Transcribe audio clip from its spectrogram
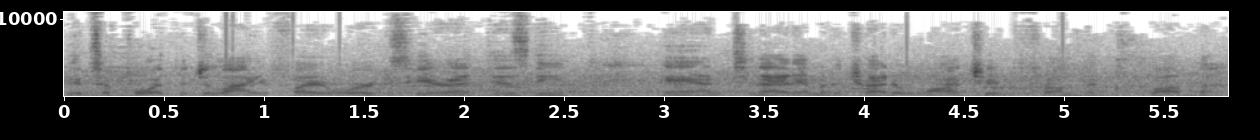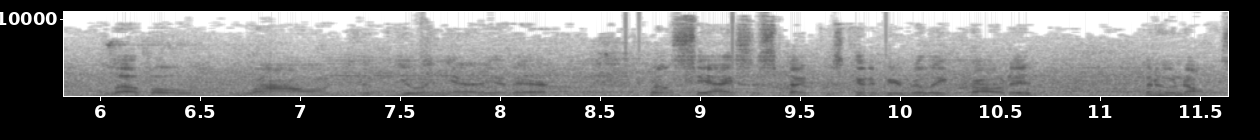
It's a 4th of July fireworks here at Disney and tonight I'm going to try to watch it from the club level lounge, the viewing area there. We'll see, I suspect it's going to be really crowded, but who knows?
